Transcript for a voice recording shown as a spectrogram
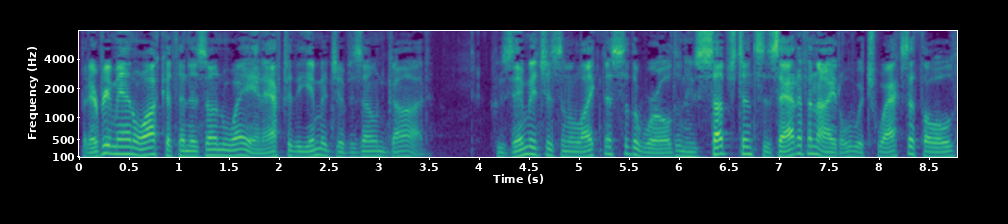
but every man walketh in his own way and after the image of his own God whose image is in the likeness of the world, and whose substance is that of an idol, which waxeth old,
